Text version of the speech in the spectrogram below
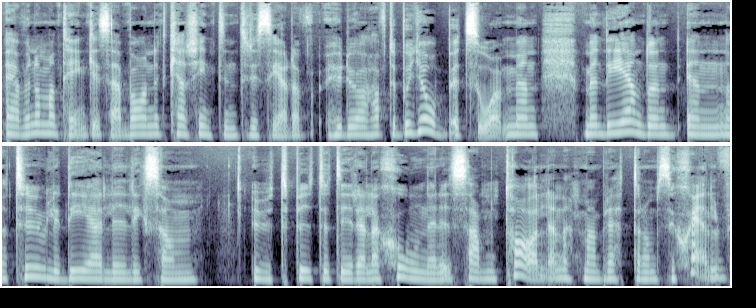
även om man tänker så här, barnet kanske inte är intresserad av hur du har haft det på jobbet så, men, men det är ändå en, en naturlig del i liksom utbytet i relationer, i samtalen, att man berättar om sig själv.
